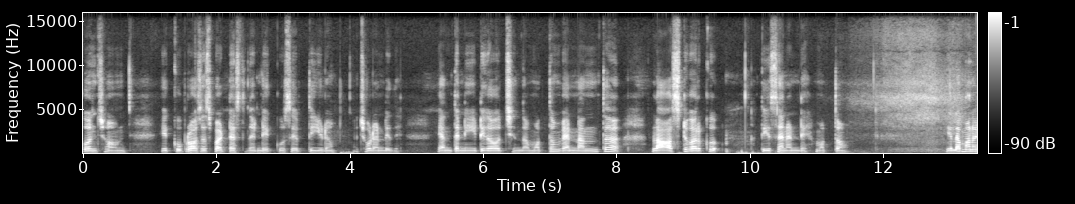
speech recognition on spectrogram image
కొంచెం ఎక్కువ ప్రాసెస్ పట్టేస్తుందండి ఎక్కువసేపు తీయడం. చూడండి ఇది ఎంత నీట్గా వచ్చిందో. మొత్తం వెన్నంతా లాస్ట్ వరకు తీసానండి మొత్తం. ఇలా మనం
